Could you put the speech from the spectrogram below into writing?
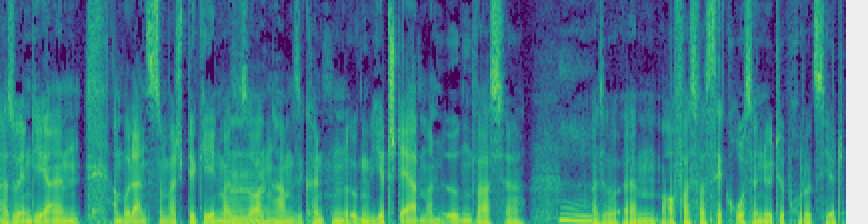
also in die ähm, Ambulanz zum Beispiel gehen, weil Mhm. sie Sorgen haben, sie könnten irgendwie jetzt sterben an irgendwas, ja. Hm. Also ähm, auch was, was sehr große Nöte produziert.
